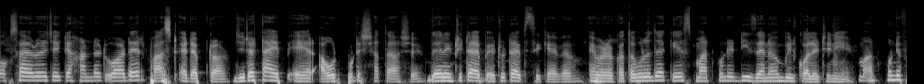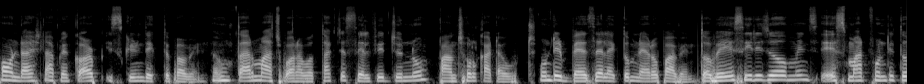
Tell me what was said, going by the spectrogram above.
বক্সে রয়েছে একটি হান্ড্রেড ওয়ার্ডের ফার্স্ট অ্যাডাপ্টার যেটা টাইপ এ এর আউটপুটের সাথে আসে। দেন একটি type A to type C cable এবারে কথা বলে যাক এই স্মার্টফোনের ডিজাইন এবং বিল কোয়ালিটি নিয়ে। স্মার্টফোনটি ফোনটা আসলে আপনি কার্ভ স্ক্রিন দেখতে পাবেন এবং তার মাঝ বরাবর থাকছে সেলফির জন্য পাঁচ হোল কাট আউট বেজেল একদম ন্যারো পাবেন। তবে এই সিরিজও মিনস এই স্মার্টফোনটি তো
